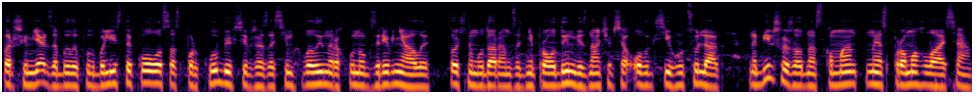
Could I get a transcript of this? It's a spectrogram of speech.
Перший м'яч забили футболісти колоса. Спортклубівці вже за сім хвилин рахунок зрівняли. Точним ударом за Дніпро 1 відзначився Олексій Гуцуляк. На більше жодна з команд не спромоглася.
